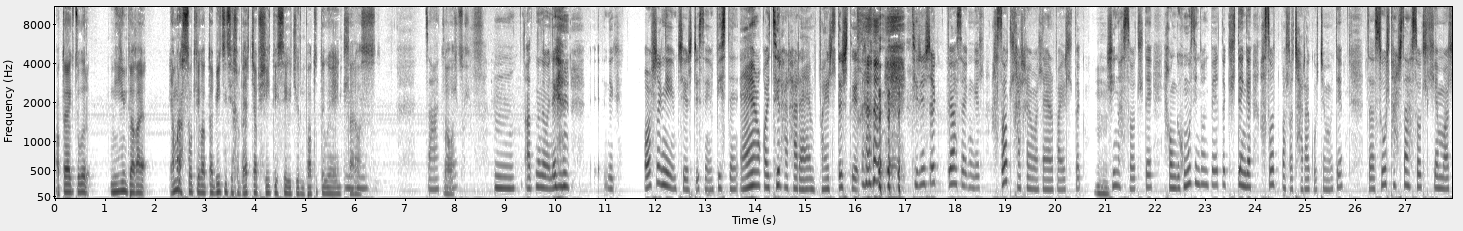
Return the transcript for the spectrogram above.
одоо яг зүгээр нийгэмд байгаа ямар асуудлыг одоо бизнесийнхэн барьж ав шийдээсэ гэж ер нь боддог вэ энэ талаараа бас За тэгээд м одоо нөгөө нэг нэг уушигны юм чи ярьж исэн бистэй амар гоё цэр харахаар амар баярлдаг ш тэгээд тэрэн шиг би бас яг ингээл асуудал харах юм бол амар баярлдаг шинэ асуудал те. Яг ингээ хүмүүсийн дунд байдаг. Гэхдээ ингээ асуудал болгож хараагүй ч юм уу те. За сүүлд харсан асуудал гэх юм бол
